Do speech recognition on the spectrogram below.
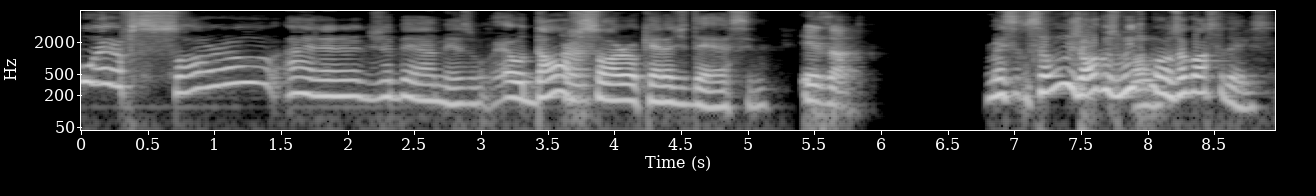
O Eye of Sorrow. Ah, ele era de GBA mesmo. É o Dawn of ah. Sorrow que era de DS, né? Exato. Mas são jogos muito Bom, bons, eu gosto deles.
